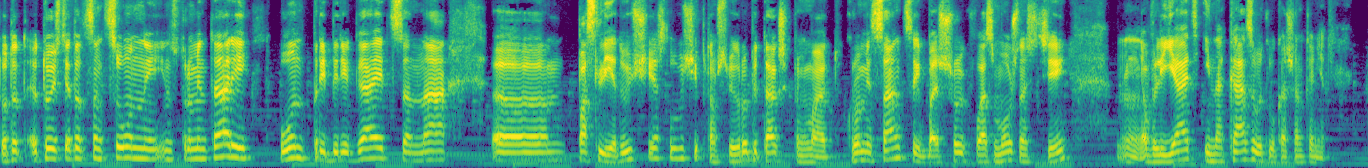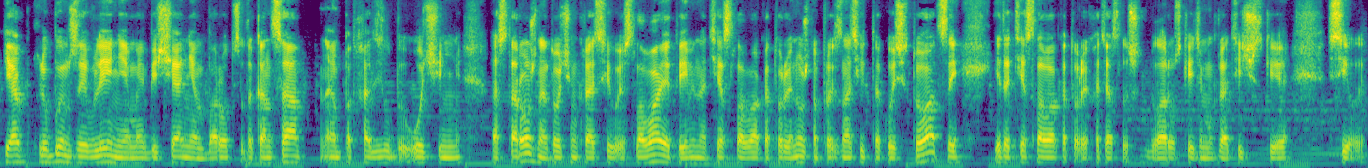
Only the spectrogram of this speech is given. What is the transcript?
То, то, то есть этот санкционный инструментарий, он приберегается на э, последующие случаи, потому что в Европе также понимают, кроме санкций, больших возможностей влиять и наказывать Лукашенко нет я к любым заявлениям и обещаниям бороться до конца э, подходил бы очень осторожно. Это очень красивые слова. Это именно те слова, которые нужно произносить в такой ситуации. Это те слова, которые хотят слышать белорусские демократические силы.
